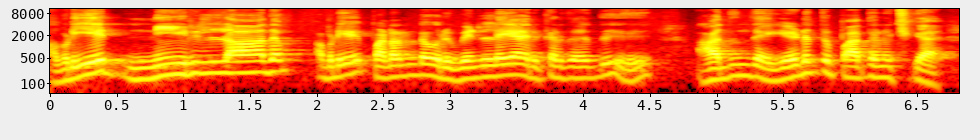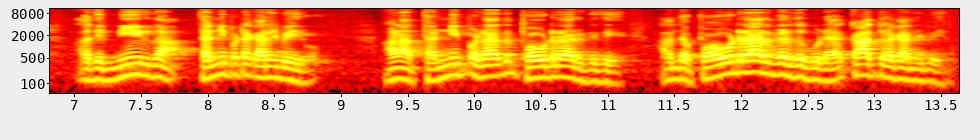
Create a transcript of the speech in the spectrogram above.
அப்படியே நீரில்லாத அப்படியே படர்ந்த ஒரு வெள்ளையாக இருக்கிறது வந்து அது இந்த எடுத்து பார்த்தோன்னு வச்சுக்க அது நீர் தான் தண்ணி பட்டால் கரைஞ்சி போயிடும் ஆனால் தண்ணி படாத பவுடராக இருக்குது. அந்த பவுடராக இருக்கிறது கூட காற்றுல கரைஞ்சி போயிடும்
